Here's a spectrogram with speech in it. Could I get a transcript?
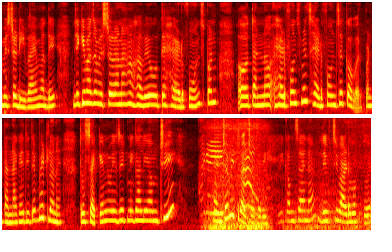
मिस्टर डी वायमध्ये जे की माझ्या मिस्टरांना हा हवे होते हेडफोन्स पण त्यांना हेडफोन्स मीन्स हेडफोनचे कवर पण त्यांना काही तिथे भेटलं नाही. तर सेकंड विजिट निघाली आमची त्यांच्या मित्राच्या घरी. विकमचा आहे ना लिफ्टची वाट बघतोय.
